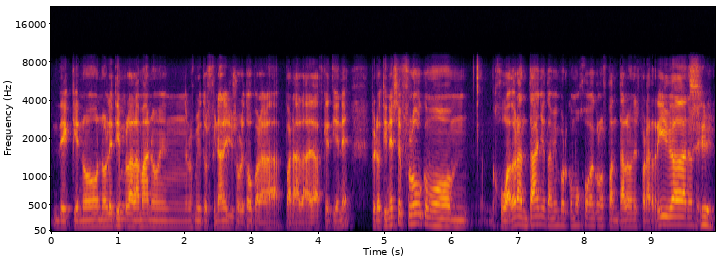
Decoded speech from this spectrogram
de que no, no le tiembla la mano en los minutos finales y sobre todo para, para la edad que tiene, pero tiene ese flow como mm, jugador antaño también por cómo juega con los pantalones para arriba, no sé. Sí.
